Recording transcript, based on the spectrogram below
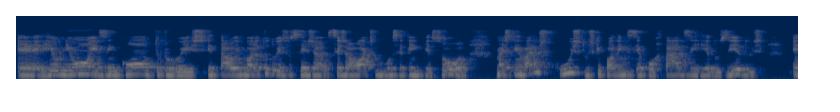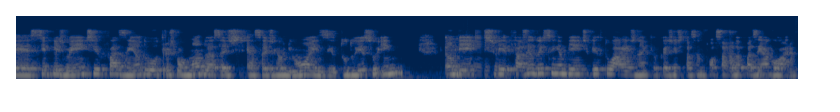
É, reuniões, encontros e tal, embora tudo isso seja, seja ótimo você ter em pessoa, mas tem vários custos que podem ser cortados e reduzidos é, simplesmente fazendo, transformando essas, essas reuniões e tudo isso em ambientes, fazendo isso em ambientes virtuais, né, que é o que a gente está sendo forçado a fazer agora.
